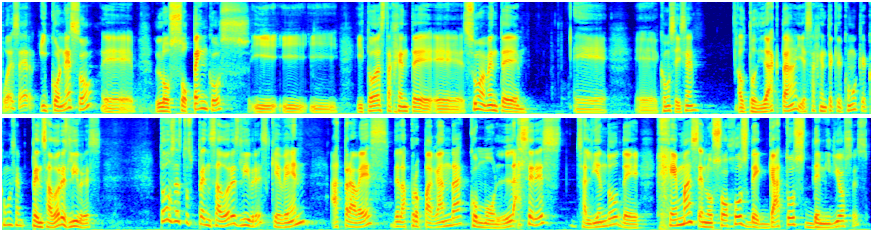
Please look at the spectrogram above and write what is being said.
puede ser. Y con eso, eh, los sopencos y, toda esta gente eh, sumamente, eh, ¿cómo se dice? Autodidacta y esa gente que, ¿cómo, que, cómo se llama? Pensadores libres. Todos estos pensadores libres que ven a través de la propaganda como láseres saliendo de gemas en los ojos de gatos demidioses.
